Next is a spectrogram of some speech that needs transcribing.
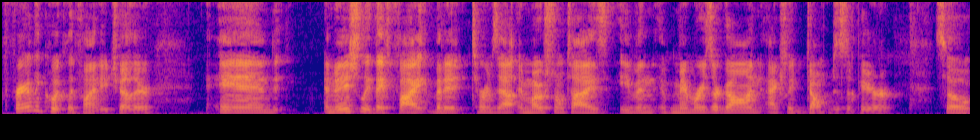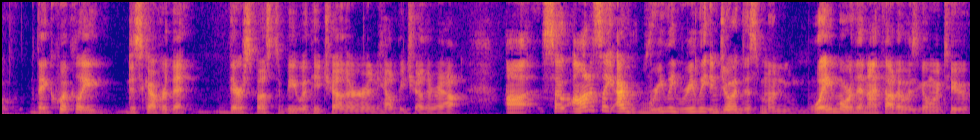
fairly quickly find each other, and initially they fight, but it turns out emotional ties, even if memories are gone, actually don't disappear. So they quickly discover that they're supposed to be with each other and help each other out. Uh, so honestly, I really, really enjoyed this one way more than I thought I was going to.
